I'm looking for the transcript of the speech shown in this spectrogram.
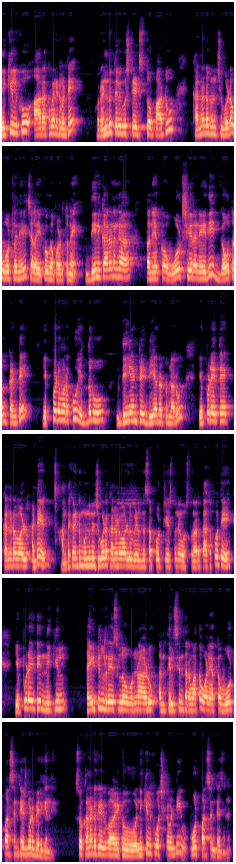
నిఖిల్కు ఆ రకమైనటువంటి రెండు తెలుగు స్టేట్స్తో పాటు కన్నడ నుంచి కూడా ఓట్లు అనేవి చాలా ఎక్కువగా పడుతున్నాయి. దీని కారణంగా తన యొక్క ఓట్ షేర్ అనేది గౌతమ్ కంటే ఇప్పటి వరకు ఇద్దరు డి అంటే డి అన్నట్టున్నారు. ఎప్పుడైతే కన్నడ వాళ్ళు అంటే అంతకంటే ముందు నుంచి కూడా కన్నడ వాళ్ళు వీళ్ళని సపోర్ట్ చేస్తూనే వస్తున్నారు. కాకపోతే ఎప్పుడైతే నిఖిల్ టైటిల్ రేసులో ఉన్నాడు అని తెలిసిన తర్వాత వాళ్ళ యొక్క ఓట్ పర్సంటేజ్ కూడా పెరిగింది. సో కన్నడకి ఇటు నిఖిల్కి వచ్చినటువంటి ఓట్ పర్సంటేజ్ అనేది.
